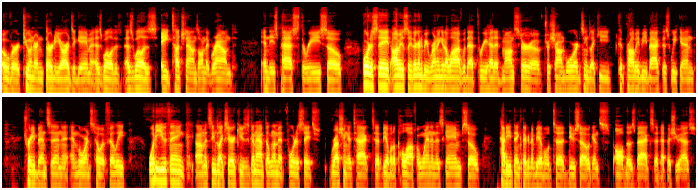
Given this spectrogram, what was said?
over 230 yards a game, as well as as well as eight touchdowns on the ground in these past three. So Florida State, obviously, they're going to be running it a lot with that three headed monster of Treshaun Ward. It seems like he could probably be back this weekend. Trey Benson and Lawrence Toafili. What do you think? Um, it seems like Syracuse is going to have to limit Florida State's rushing attack to be able to pull off a win in this game. So, how do you think they're going to be able to do so against all of those backs that FSU has?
